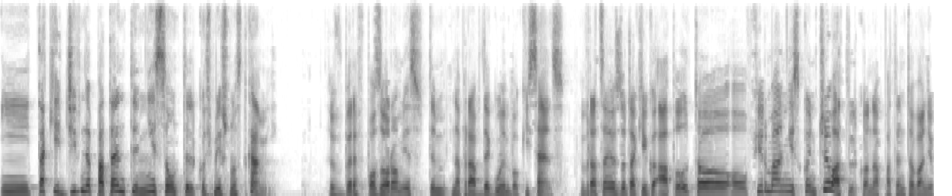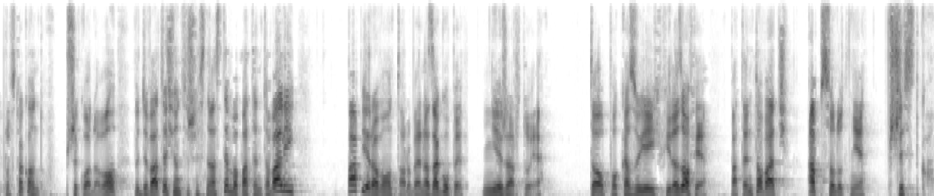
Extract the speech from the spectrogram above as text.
I takie dziwne patenty nie są tylko śmiesznostkami. Wbrew pozorom jest w tym naprawdę głęboki sens. Wracając do takiego Apple, to firma nie skończyła tylko na patentowaniu prostokątów. Przykładowo, w 2016 opatentowali papierową torbę na zakupy. Nie żartuję. To pokazuje ich filozofię. Patentować absolutnie wszystko.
